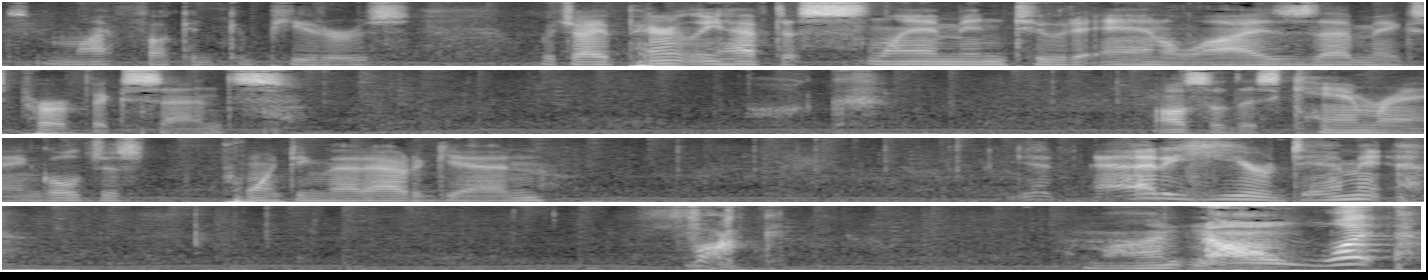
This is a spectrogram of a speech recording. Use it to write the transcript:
It's my fucking computers, which I apparently have to slam into to analyze. That makes perfect sense. Fuck. Also, this camera angle, just pointing that out again. Get out of here, damn it. Fuck. Come on. No, what?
